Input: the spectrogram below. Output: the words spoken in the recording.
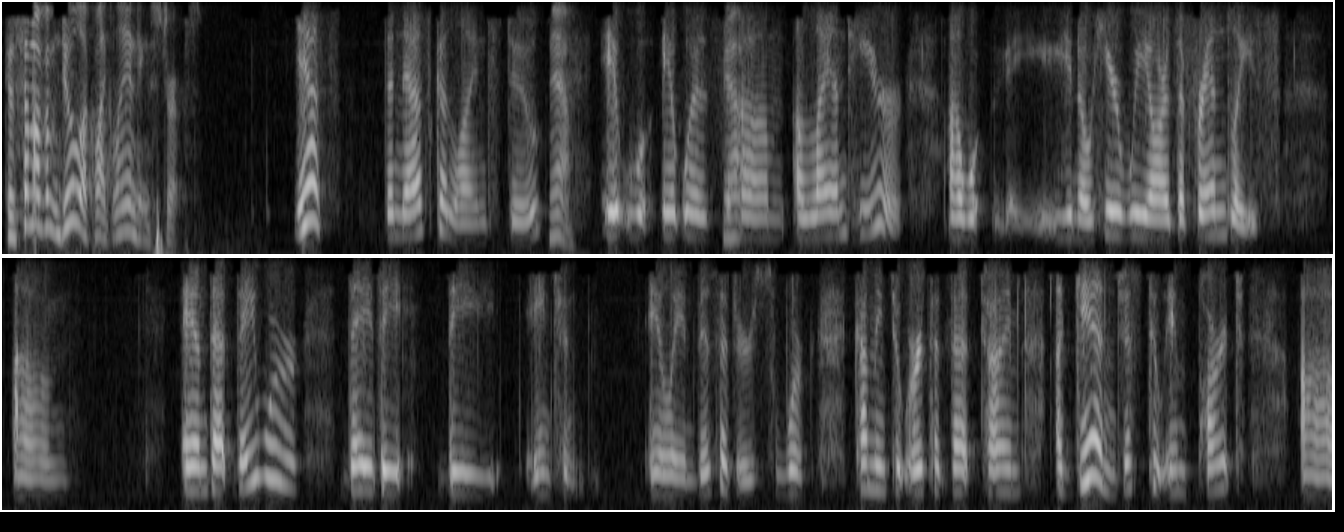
Because some of them do look like landing strips. Yes, the Nazca lines do. Yeah. It it was yeah. um, a land here. Uh, you know, here we are, the friendlies, um, and that they were they the the ancient alien visitors were coming to Earth at that time again just to impart uh,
